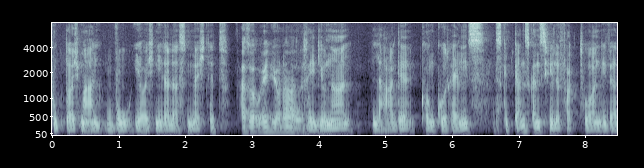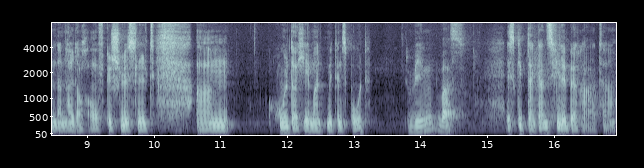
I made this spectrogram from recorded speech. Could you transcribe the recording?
guckt euch mal an, wo ihr euch niederlassen möchtet. Also regional. Regional, Lage, Konkurrenz. Es gibt ganz, ganz viele Faktoren, die werden dann halt auch aufgeschlüsselt. Ähm, holt euch jemand mit ins Boot. Wen, was? Es gibt da ganz viele Berater.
